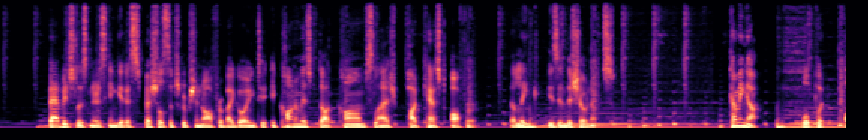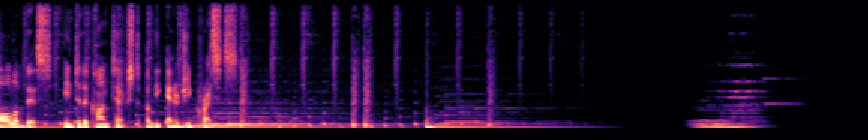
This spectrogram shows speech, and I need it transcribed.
Babbage listeners can get a special subscription offer by going to economist.com slash podcast offer. The link is in the show notes. Coming up, we'll put all of this into the context of the energy crisis.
